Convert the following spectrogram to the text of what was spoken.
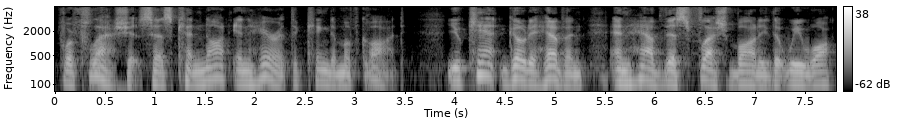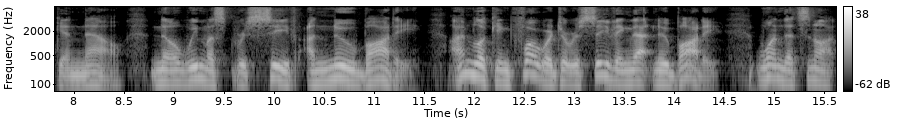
For flesh, it says, cannot inherit the kingdom of God. You can't go to heaven and have this flesh body that we walk in now. No, we must receive a new body. I'm looking forward to receiving that new body, one that's not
